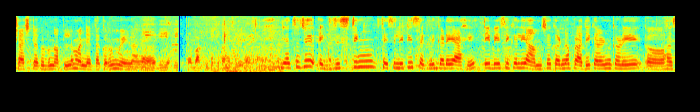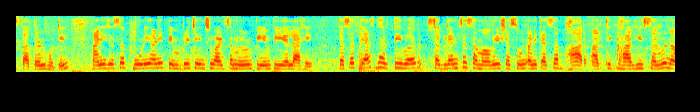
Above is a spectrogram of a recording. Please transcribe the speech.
शासनाकडून आपल्याला मान्यता करून मिळणार आहे. याचं जे एक्झिस्टिंग फॅसिलिटीज सगळीकडे आहे ते बेसिकली आमच्याकडनं प्राधिकरणकडे हस्तांतरण होतील. आणि जसं पुणे आणि पिंपरी चिंचवडचं मिळून पी एम पी एल आहे तसं त्याच धर्तीवर सगळ्यांचा समावेश असून आणि त्याचा भार आर्थिक भार ही सर्व ना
